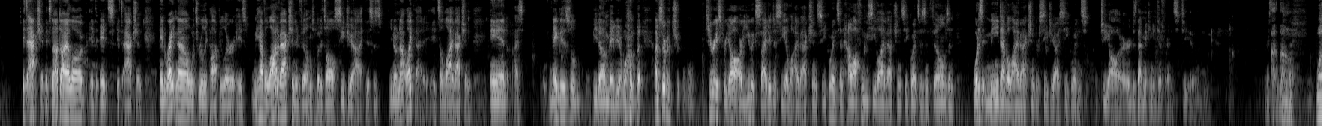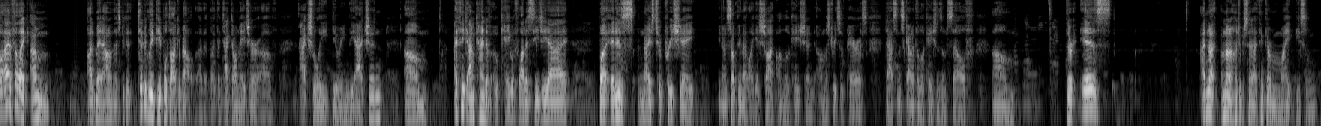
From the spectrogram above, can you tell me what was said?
It's action. It's not dialogue. It, it's it's action. And right now, what's really popular is we have a lot of action in films, but it's all CGI. This is you know not like that. It's a live action, and I maybe this will be dumb, maybe it won't. But I'm sort of tr- curious for y'all. Are you excited to see a live action sequence, and how often do you see live action sequences in films, and what does it mean to have a live action versus CGI sequence to y'all, or does that make any difference to you? Is that Um. Well, I feel like I'm odd man out on this because typically people talk about uh, the, like the tactile nature of actually doing the action. Um, I think I'm kind of okay with a lot of CGI, but it is nice to appreciate, you know, something that like is shot on location on the streets of Paris. Dassin scouted the locations himself. Um, there is. I'm not. I'm not 100. percent I think there might be some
